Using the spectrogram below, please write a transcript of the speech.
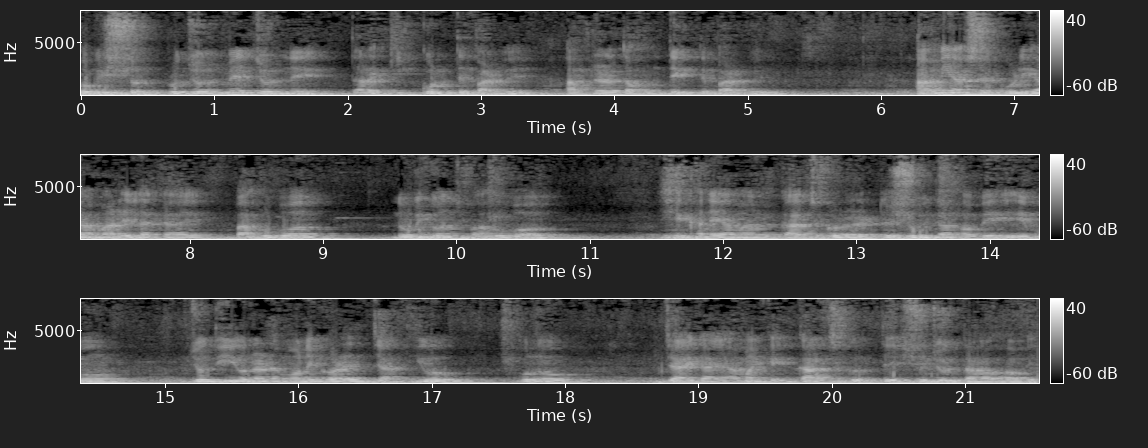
ভবিষ্যৎ প্রজন্মের জন্য তারা কি করতে পারবে, আপনারা তখন দেখতে পারবেন। আমি আশা করি আমার এলাকায় বাহুবল, নবীগঞ্জ বাহুবল সেখানে আমার কাজ করার একটা সুবিধা হবে এবং যদি ওনারা মনে করেন জাতীয় কোনো জায়গায় আমাকে কাজ করতে সুযোগ দেওয়া হবে,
